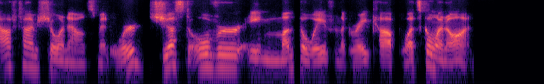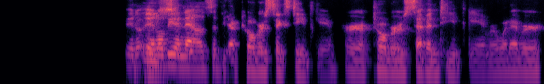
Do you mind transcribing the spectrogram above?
halftime show announcement. We're just over a month away from the Grey Cup. What's going on? It'll, it'll be announced at the October 16th game or October 17th game or whatever,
